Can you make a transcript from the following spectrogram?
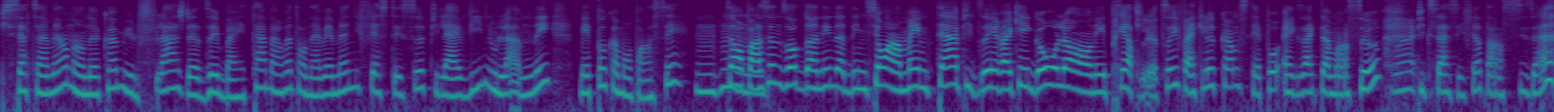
Puis cette semaine, on a comme eu le flash de dire, ben, tabarouette, on avait manifesté ça, puis la vie nous l'a amené, mais pas comme on pensait. Tu sais, on pensait, nous autres, donner notre démission en même temps, puis dire, OK, go, là, on est prête, là, tu sais. Fait que là, comme c'était pas exactement ça, puis que ça s'est fait en six ans,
